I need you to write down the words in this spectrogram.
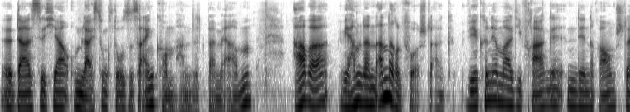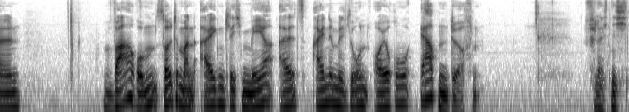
äh, da es sich ja um leistungsloses Einkommen handelt beim Erben. Aber wir haben dann einen anderen Vorschlag. Wir können ja mal die Frage in den Raum stellen, warum sollte man eigentlich mehr als eine Million Euro erben dürfen? Vielleicht nicht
